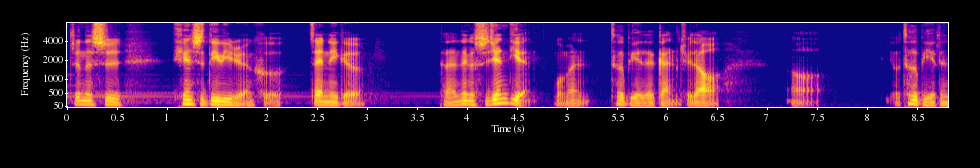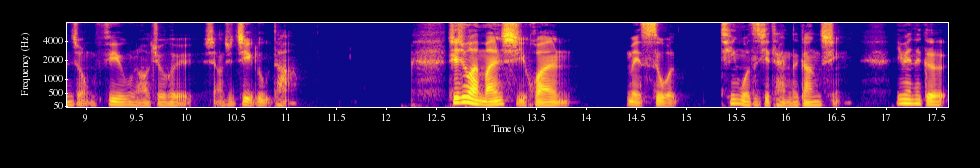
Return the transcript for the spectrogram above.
真的是天时地利人和，在那个可能那个时间点，我们特别的感觉到。呃，有特别的那种 feel，然后就会想去记录它。其实我还蛮喜欢每次我听我自己弹的钢琴，因为那个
